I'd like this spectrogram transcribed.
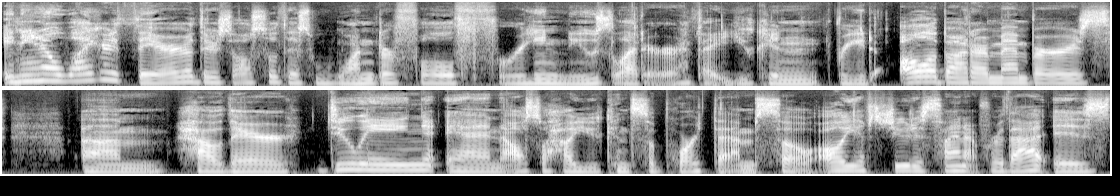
And you know, while you're there, there's also this wonderful free newsletter that you can read all about our members, um, how they're doing, and also how you can support them. So all you have to do to sign up for that is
